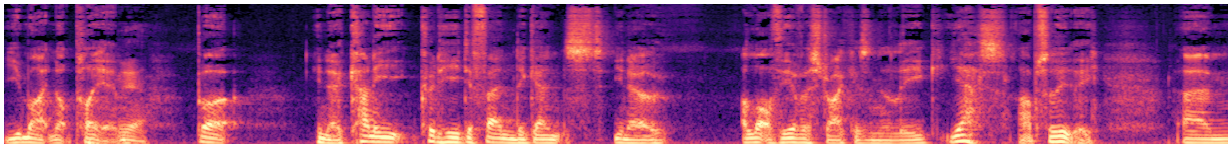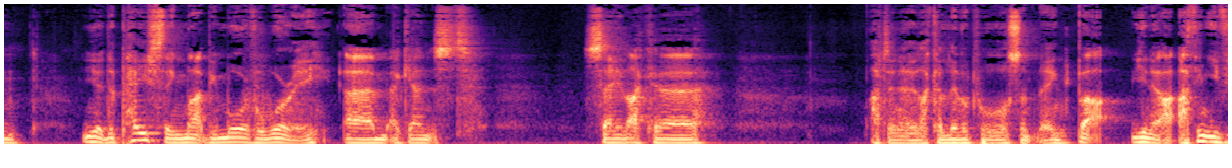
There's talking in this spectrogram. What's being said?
you might not play him. Yeah. But you know, can he? Could he defend against you know a lot of the other strikers in the league? Yes, absolutely. Um, you know, the pace thing might be more of a worry um, against, say, like a I don't know, like a Liverpool or something. But you know, I think you've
